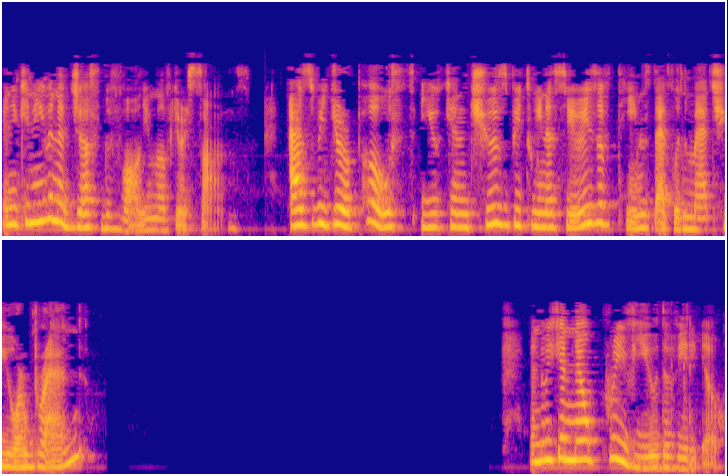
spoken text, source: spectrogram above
And you can even adjust the volume of your songs. As with your posts, you can choose between a series of themes that would match your brand. And we can now preview the video.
